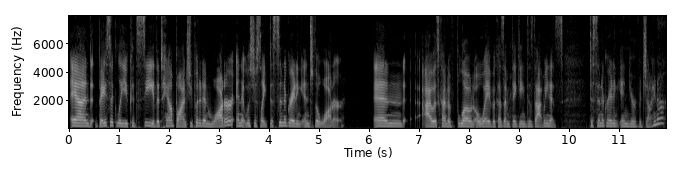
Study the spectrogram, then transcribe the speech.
And basically, you could see the tampon, she put it in water and it was just like disintegrating into the water. And I was kind of blown away because I'm thinking, does that mean it's disintegrating in your vagina?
